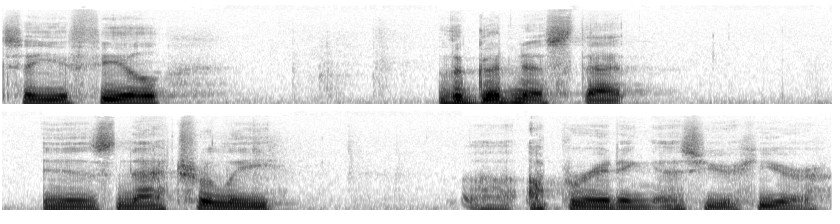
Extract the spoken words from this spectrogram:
So you feel the goodness that is naturally uh, operating as you're here.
